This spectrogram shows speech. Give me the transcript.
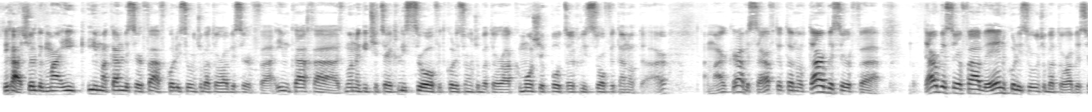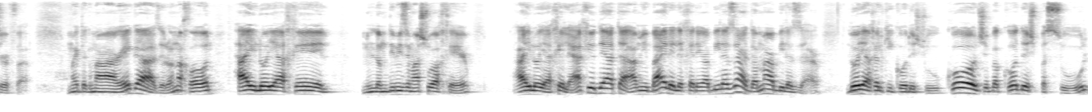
סליחה, שואלת הגמרא, אם מכאן בשרפה אף כל איסורים שבתורה בשרפה, אם ככה, אז בוא נגיד שצריך לשרוף את כל איסורים שבתורה, כמו שפה צריך לשרוף את הנותר, אמר קרא ושרפת את הנותר בשרפה, נותר בשרפה ואין כל איסורים שבתורה בשרפה. אומרת הגמרא, רגע, זה לא נכון, היי לא יאכל, לומדים מזה משהו אחר, היי לא יאכל לאח יודעתה, עמי בא לחדר רבי אלעזר, דאמר רבי אלעזר, לא יאכל כי קודש הוא, כל שבקודש פסול,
